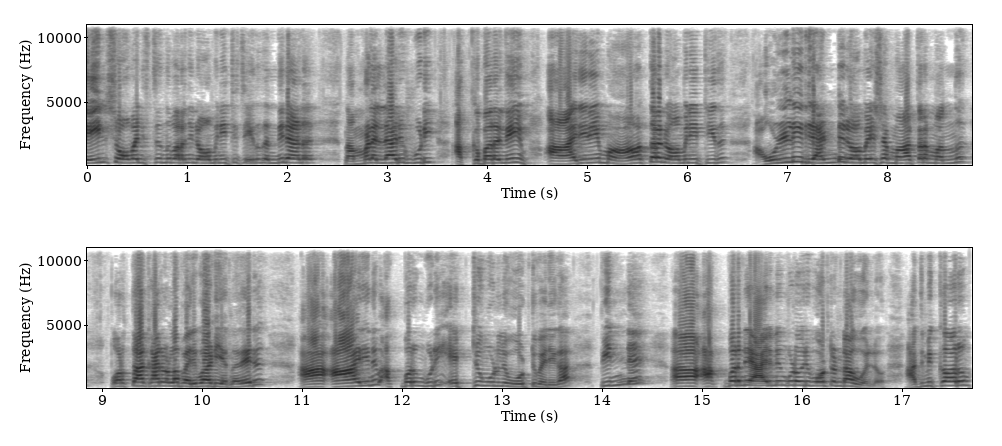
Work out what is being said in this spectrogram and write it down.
മെയിൽ ഷോവനിസ്റ്റ് എന്ന് പറഞ്ഞ് നോമിനേറ്റ് ചെയ്തത് എന്തിനാണ്? നമ്മളെല്ലാവരും കൂടി അക്ബറിനെയും ആര്യനെയും മാത്രം നോമിനേറ്റ് ചെയ്ത് ഒള്ളി രണ്ട് നോമിനേഷൻ മാത്രം വന്ന് പുറത്താക്കാനുള്ള പരിപാടിയായിരുന്നു. അതായത് ആര്യനും അക്ബറും കൂടി ഏറ്റവും കൂടുതൽ വോട്ട് വരിക. പിന്നെ അക്ബറിന്റെ ആരിനും കൂടെ ഒരു വോട്ട് ഉണ്ടാവുമല്ലോ. അത് മിക്കവാറും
